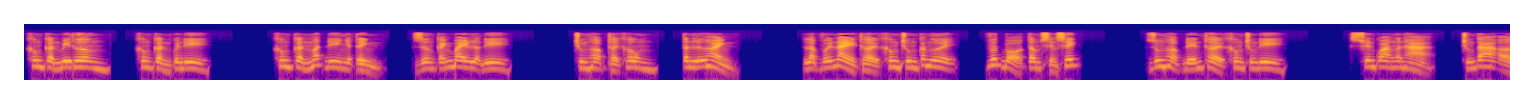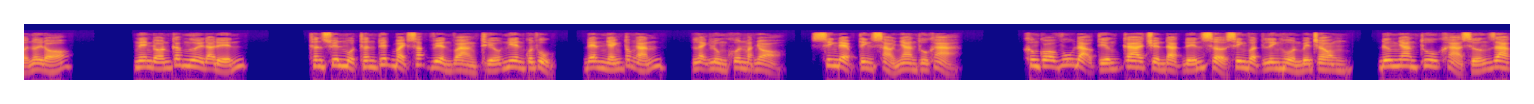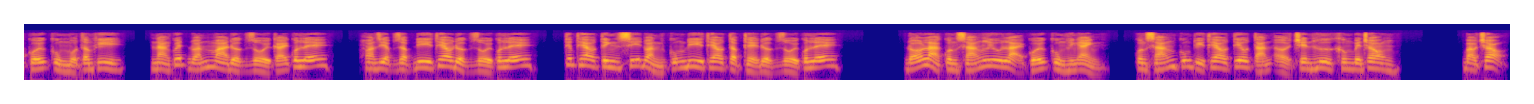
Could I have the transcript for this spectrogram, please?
Không cần bi thương, không cần quên đi. Không cần mất đi nhiệt tình, dương cánh bay lượn đi. Trùng hợp thời không, tân lữ hành. Lập với này thời không chung các ngươi, vứt bỏ tâm xiềng xích. Dung hợp đến thời không chung đi. Xuyên qua ngân hà, chúng ta ở nơi đó. Nên đón các ngươi đã đến. Thân xuyên một thân tuyết bạch sắc viền vàng thiếu niên quân phục, đen nhánh tóc ngắn, lạnh lùng khuôn mặt nhỏ, xinh đẹp tinh xảo nhan thu khả. Không có vũ đạo tiếng ca truyền đạt đến sở sinh vật linh hồn bên trong, đương nhan thu khả sướng ra cuối cùng một tâm khi, nàng quyết đoán mà được rồi cái quân lễ, hoàn diệp dập đi theo được rồi quân lễ, tiếp theo tinh sĩ đoàn cũng đi theo tập thể được rồi quân lễ. Đó là quần sáng lưu lại cuối cùng hình ảnh, quần sáng cũng tùy theo tiêu tán ở trên hư không bên trong. Bảo trọng.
